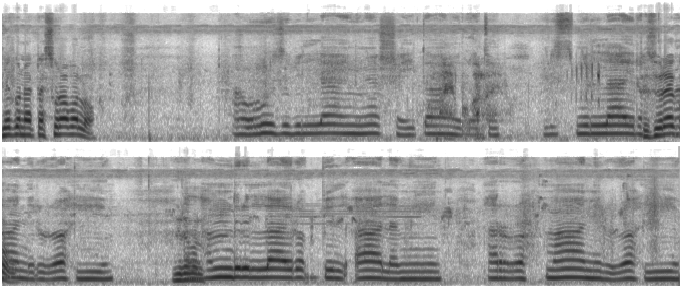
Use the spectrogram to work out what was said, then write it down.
যে কোনো একটা সুরা বলো। আউযু বিল্লাহি মিনাশ শাইতানির রাজিম। বিসমিল্লাহির। রহমানির রহিম। আলহামদুলিল্লাহি রাব্বিল আলামিন। আর রহমানির রহিম।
